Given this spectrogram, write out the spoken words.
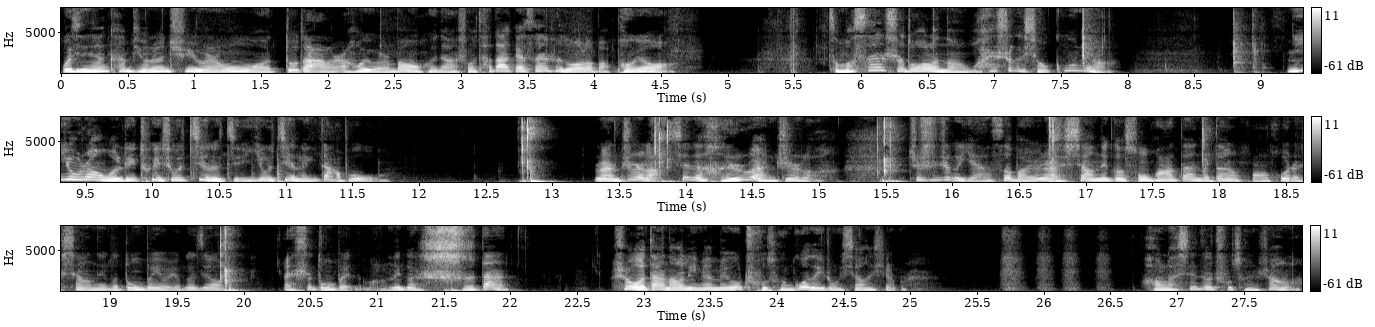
我今天看评论区有人问我多大了，然后有人帮我回答说他大概三十多了吧。朋友，怎么三十多了呢？我还是个小姑娘。你又让我离退休近了几，又近了一大步。软质了，现在很软质了。就是这个颜色吧，有点像那个松花蛋的蛋黄，或者像那个东北有一个叫，哎，是东北的吗？那个石蛋，是我大脑里面没有储存过的一种香型。好了，现在储存上了，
